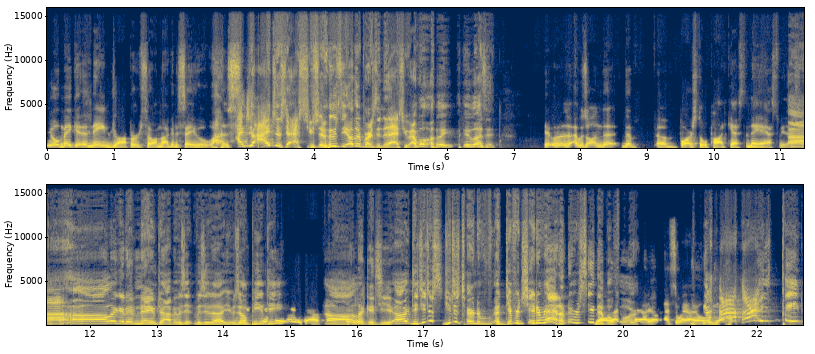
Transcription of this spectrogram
you'll, make it a name dropper, so I'm not going to say who it was. I, ju- I just asked you. So who's the other person that asked you? I won't. Wait, who was it? It was. I was on the the uh, Barstool podcast, and they asked me that. Oh, look at him name drop. It was it was it. Uh, you was on PMT. Oh, look at you! Oh, did you just you just turned a, a different shade of red? I've never seen no, that before. That's the way I, that's the way I always. Pete,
